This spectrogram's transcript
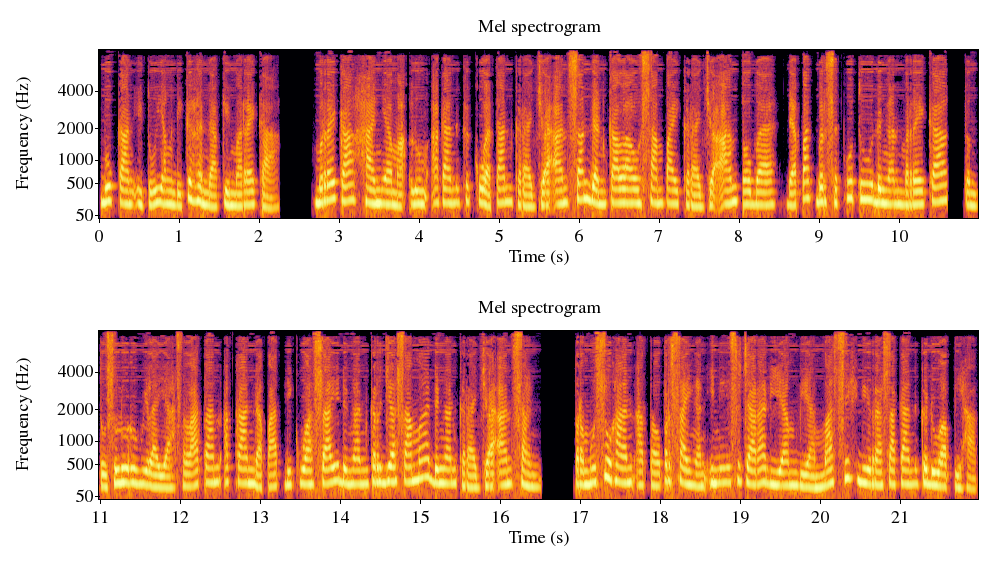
bukan itu yang dikehendaki mereka. Mereka hanya maklum akan kekuatan kerajaan San dan kalau sampai kerajaan Toba dapat bersekutu dengan mereka, tentu seluruh wilayah selatan akan dapat dikuasai dengan kerjasama dengan kerajaan San. Permusuhan atau persaingan ini secara diam-diam masih dirasakan kedua pihak.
